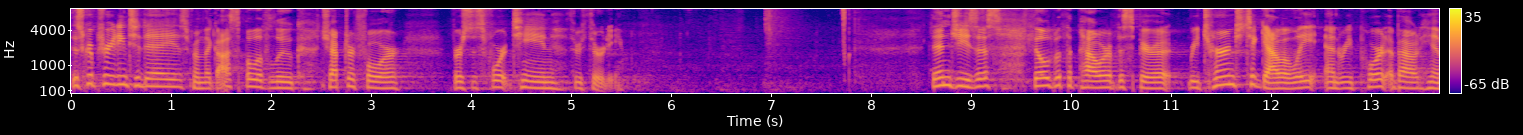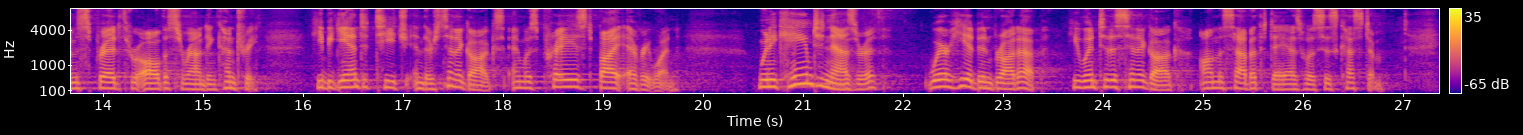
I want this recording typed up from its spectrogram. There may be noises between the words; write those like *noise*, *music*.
The scripture reading today is from the Gospel of Luke, chapter 4, verses 14 through 30. Then Jesus, filled with the power of the Spirit, returned to Galilee, and report about him spread through all the surrounding country. He began to teach in their synagogues and was praised by everyone. When he came to Nazareth, where he had been brought up, he went to the synagogue on the Sabbath day, as was his custom.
